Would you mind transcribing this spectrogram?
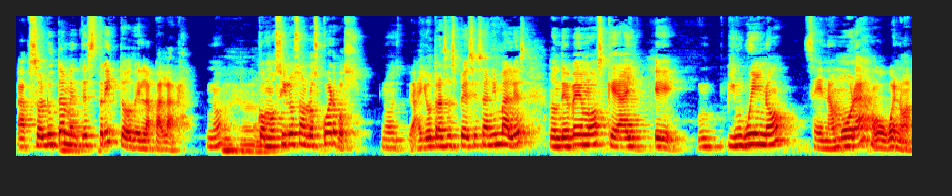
absolutamente estricto de la palabra. ¿no? Uh -huh. Como sí lo son los cuervos. ¿no? Hay otras especies animales donde vemos que hay eh, un pingüino se enamora o bueno,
